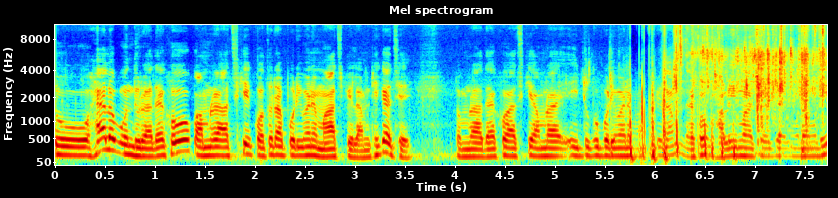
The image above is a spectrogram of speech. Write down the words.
তো হ্যালো বন্ধুরা, দেখো আমরা আজকে কতটা পরিমাণে মাছ পেলাম, ঠিক আছে? তোমরা দেখো আজকে আমরা এইটুকু পরিমাণে মাছ পেলাম। দেখো ভালোই মাছ হয়েছে মোটামুটি।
